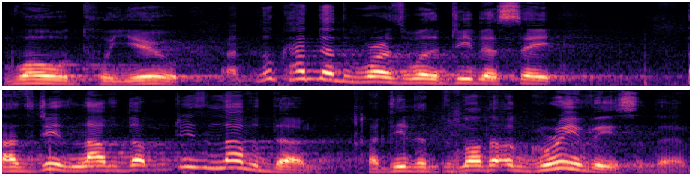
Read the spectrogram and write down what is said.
Woe to you. Look at that words what Jesus say. Does Jesus love them? Jesus loved them, but Jesus do not agree with them.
